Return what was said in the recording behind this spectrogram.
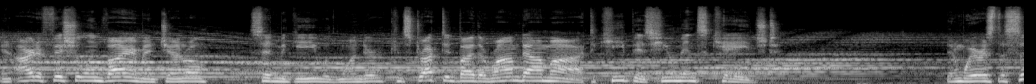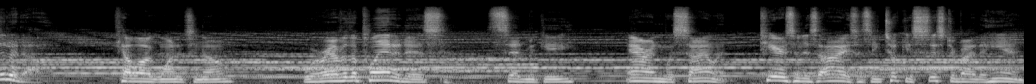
An artificial environment, General, said McGee with wonder, constructed by the Ramdama to keep his humans caged. Then where is the Citadel? Kellogg wanted to know. Wherever the planet is, said McGee. Aaron was silent tears in his eyes as he took his sister by the hand.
